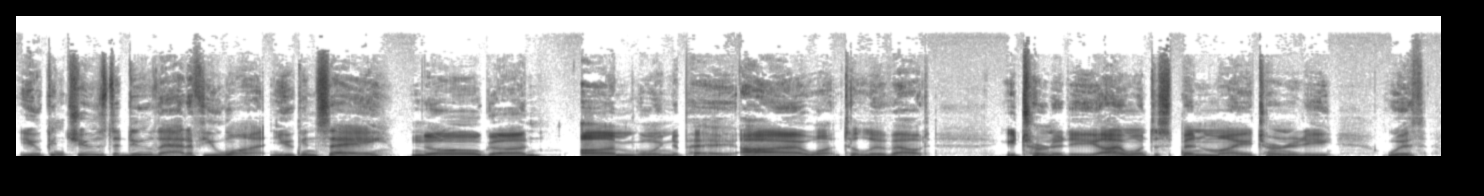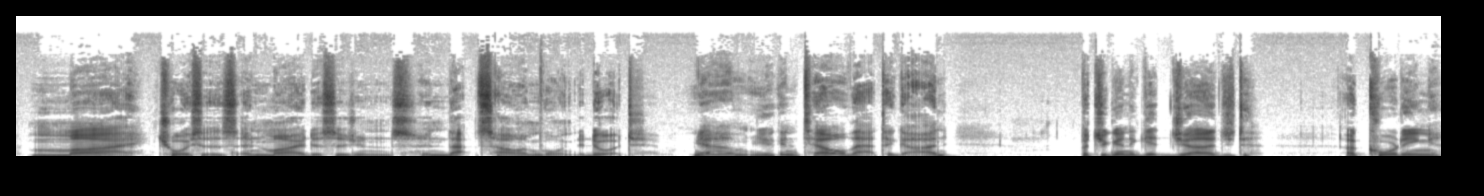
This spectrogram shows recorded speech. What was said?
You can choose to do that if you want. You can say, No, God, I'm going to pay. I want to live out eternity. I want to spend my eternity with my choices and my decisions, and that's how I'm going to do it. Yeah, you can tell that to God, but you're going to get judged according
